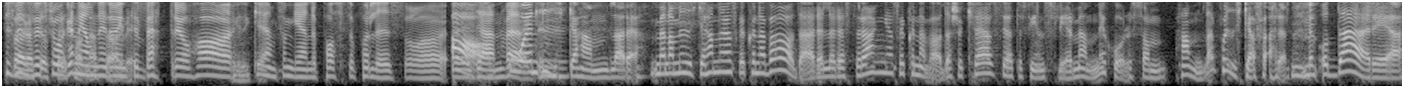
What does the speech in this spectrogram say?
Precis, att för frågan är om det då inte är service. bättre att ha en fungerande post och polis och ja, Ja, järnväg. och en ICA-handlare. Men om ICA-handlaren ska kunna vara där eller restaurangen ska kunna vara där så krävs det att det finns fler människor som handlar på ICA-affären. Och där är,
